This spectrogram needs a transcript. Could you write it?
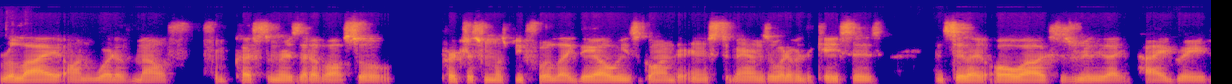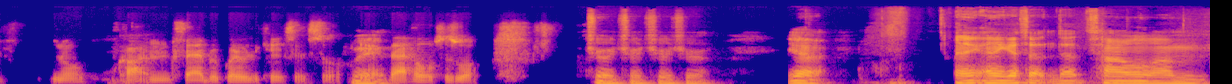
rely on word of mouth from customers that have also purchased from us before. Like they always go on their Instagrams or whatever the case is and say like, oh wow, this is really like high grade, you know, cotton fabric, whatever the case is. So yeah, that helps as well. True, true, true, true. Yeah, and, and I guess that that's how um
